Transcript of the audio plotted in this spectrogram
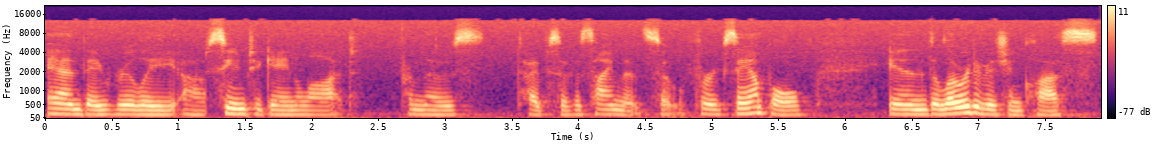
and they really uh, seem to gain a lot from those types of assignments. So, for example, in the lower division class,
